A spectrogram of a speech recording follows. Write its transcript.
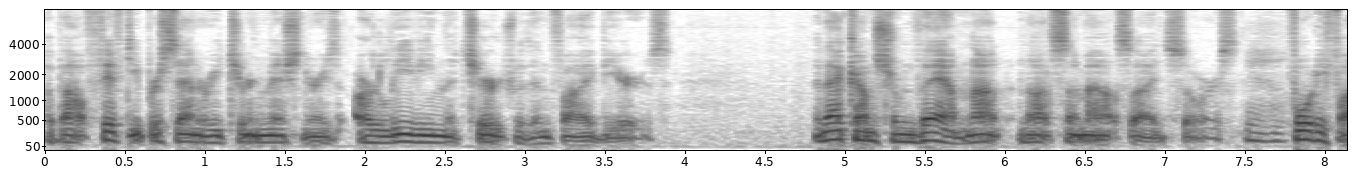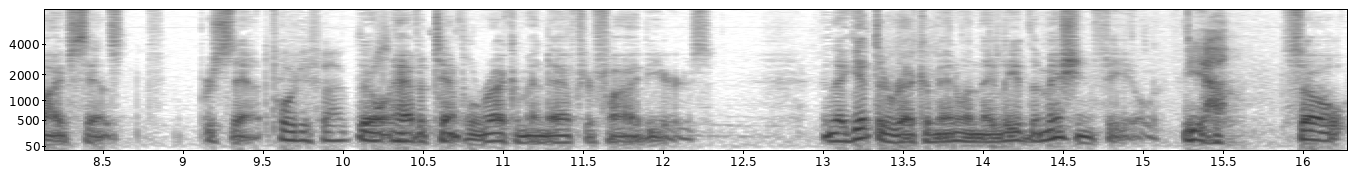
about 50% of returned missionaries are leaving the church within five years. And that comes from them, not, not some outside source. Yeah. 45 cents percent. Forty-five. They don't have a temple recommend after five years. And they get their recommend when they leave the mission field. Yeah. So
